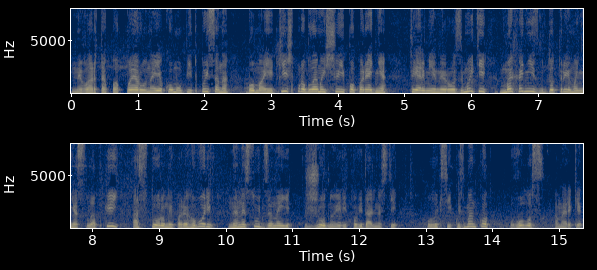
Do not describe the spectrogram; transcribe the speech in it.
Не варта паперу, на якому підписана, бо має ті ж проблеми, що і попередня. Терміни розмиті, механізм дотримання слабкий, а сторони переговорів не несуть за неї жодної відповідальності. Олексій Кузьменко, Голос Америки.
